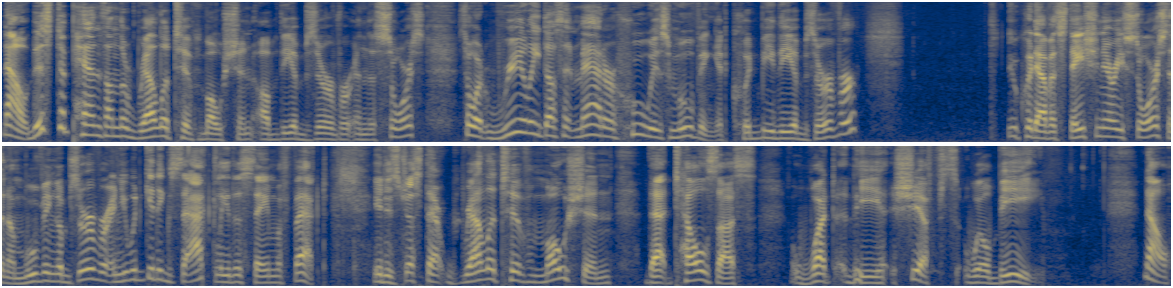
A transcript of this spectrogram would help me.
Now this depends on the relative motion of the observer and the source. So it really doesn't matter who is moving. It could be the observer. You could have a stationary source and a moving observer and you would get exactly the same effect. It is just that relative motion that tells us what the shifts will be. Now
